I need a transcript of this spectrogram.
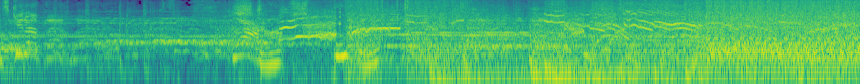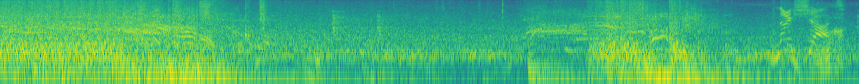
Let's get up that! Yeah. Stop! Nice shot!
